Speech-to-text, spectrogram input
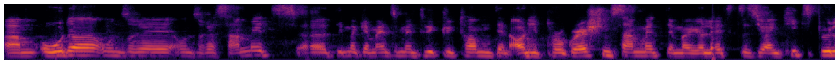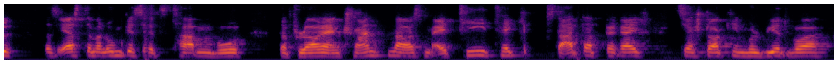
Ähm, oder unsere, unsere Summits, äh, die wir gemeinsam entwickelt haben, den Audi Progression Summit, den wir ja letztes Jahr in Kitzbühel das erste Mal umgesetzt haben, wo der Florian Schwantner aus dem IT, Tech, Startup-Bereich sehr stark involviert war,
